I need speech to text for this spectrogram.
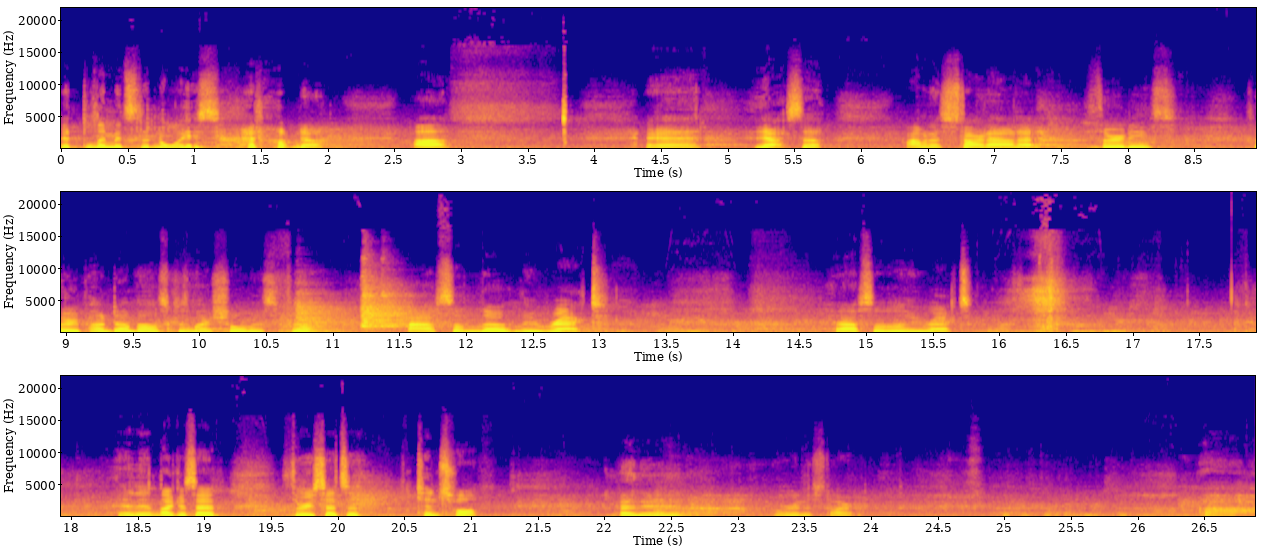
it limits the noise. I don't know. Uh, and yeah, so I'm gonna start out at 30s, 30 pound dumbbells, because my shoulders feel absolutely wrecked. Absolutely wrecked. And then, like I said, three sets of 10 to 12. And then we're gonna start. Oh.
